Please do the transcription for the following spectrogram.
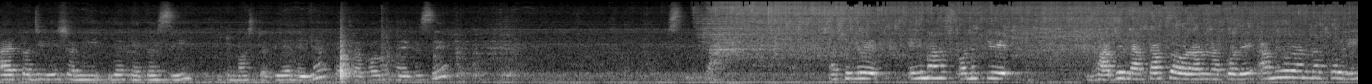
আর একটা জিনিস আমি দেখাইতেছি, একটু মাছটা দিয়ে নেই না পেটটা গরম হয়ে গেছে। আসলে এই মাছ অনেকে ভাজে না, কাঁচাও রান্না করে, আমিও রান্না করি।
